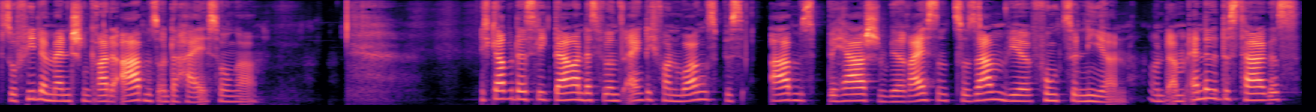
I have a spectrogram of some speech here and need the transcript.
so viele Menschen gerade abends unter Heißhunger? Ich glaube, das liegt daran, dass wir uns eigentlich von morgens bis abends beherrschen. Wir reißen uns zusammen, wir funktionieren. Und am Ende des Tages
